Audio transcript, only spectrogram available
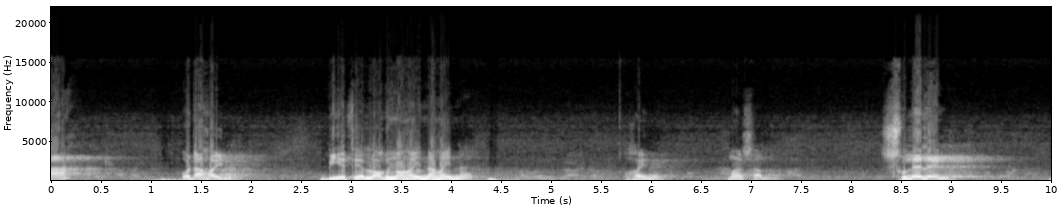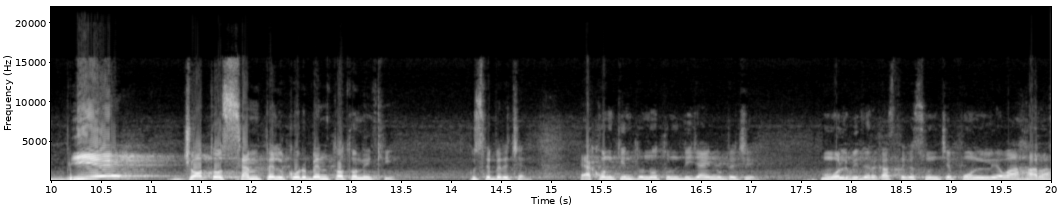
হ্যাঁ? ওটা হয় না। বিয়েতে লগ্ন হয় না হয় না? হয় না মাশাল্লাহ শুনেলেন বিয়ে যত স্যাম্পেল করবেন তত নেকি। বুঝতে পেরেছেন? এখন কিন্তু নতুন ডিজাইন উঠেছে। মৌলবিদের কাছ থেকে শুনছে পণ লেওয়া হারা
